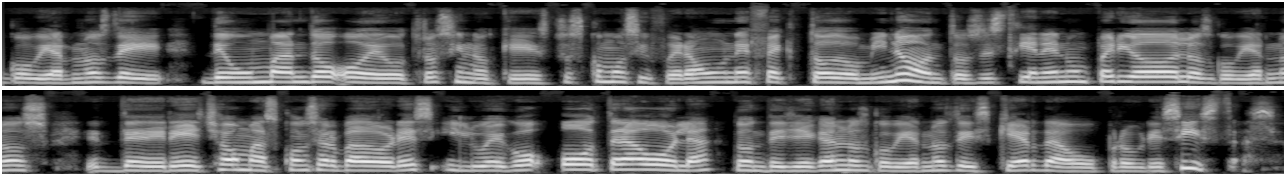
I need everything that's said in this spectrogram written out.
gobiernos de, de un bando o de otro, sino que esto es como si fuera un efecto dominó. Entonces tienen un periodo los gobiernos de derecha o más conservadores y luego otra ola donde llegan los gobiernos de izquierda o progresistas.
